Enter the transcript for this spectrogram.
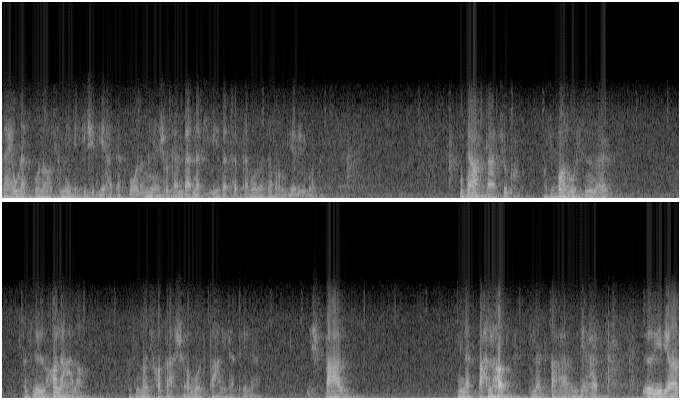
De jó lett volna, hogyha még egy kicsit élhetett volna. Milyen sok embernek hirdethette volna az evangéliumot. De azt látjuk, hogy valószínűleg az ő halála az nagy hatással volt Pál életére. És Pál mi lett Pállal? Mi lett Pál? Ugye hát ő írja az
